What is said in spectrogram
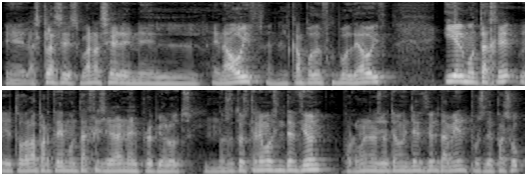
las clases van a ser en, el, en Aoiz, en el campo de fútbol de Aoiz. Y el montaje, eh, toda la parte de montaje será en el propio Lodge. Nosotros tenemos intención, por lo menos yo tengo intención también, pues de paso,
